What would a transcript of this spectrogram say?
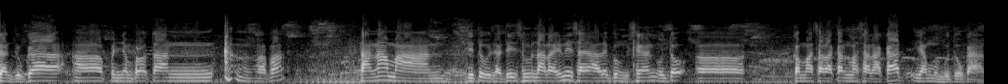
dan juga uh, penyemprotan apa tanaman itu. Jadi sementara ini saya alih fungsikan untuk uh, ke masyarakat-masyarakat yang membutuhkan.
